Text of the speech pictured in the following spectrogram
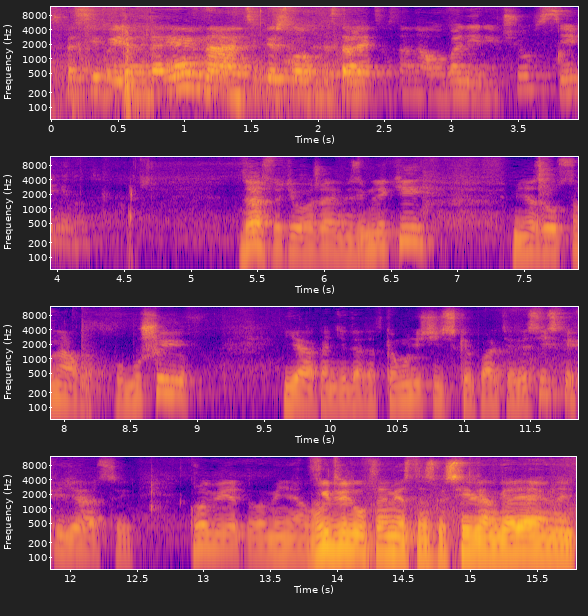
Спасибо, Елена Дарьевна. Теперь слово предоставляется Саналу Валерьевичу. 7 минут. Здравствуйте, уважаемые земляки. Меня зовут Санал Бубушиев. Я кандидат от Коммунистической партии Российской Федерации. Кроме этого, меня выдвинул совместно с Еленой Горяевной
